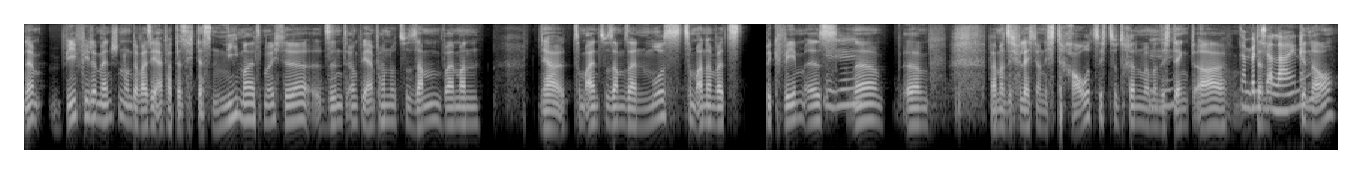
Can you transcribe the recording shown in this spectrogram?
ne, wie viele Menschen, und da weiß ich einfach, dass ich das niemals möchte, sind irgendwie einfach nur zusammen, weil man ja zum einen zusammen sein muss, zum anderen, weil es bequem ist, Mhm. ne, ähm, weil man sich vielleicht auch nicht traut, sich zu trennen, weil man Mhm. sich denkt, ah, Dann bin ich alleine. Genau,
